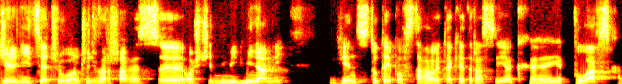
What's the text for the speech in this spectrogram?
dzielnice czy łączyć Warszawę z ościennymi gminami. Więc tutaj powstawały takie trasy jak, jak Puławska,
